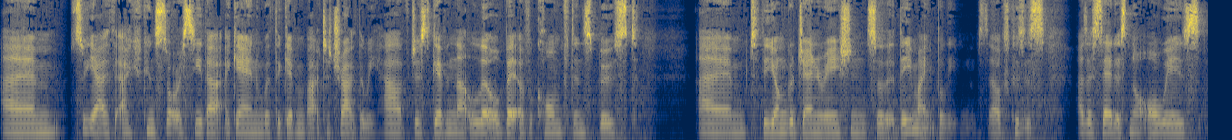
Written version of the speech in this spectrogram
Um, so yeah, I, th- I can sort of see that again with the giving back to track that we have, just giving that little bit of a confidence boost um, to the younger generation, so that they might believe in themselves. Because it's, as I said, it's not always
